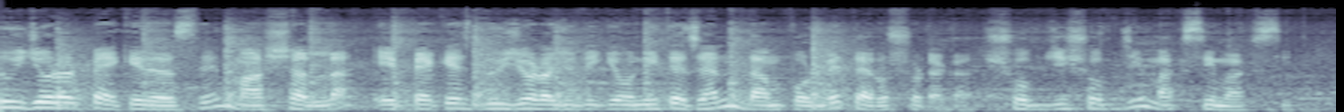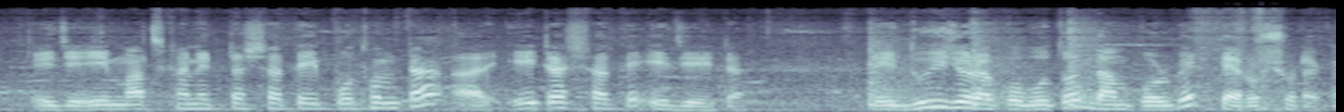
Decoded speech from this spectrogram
দুই জোড়ার প্যাকেজ আছে মার্শাল্লাহ এই প্যাকেজ দুই জোড়া যদি কেউ নিতে চান, দাম পড়বে তেরোশো টাকা। সবজি সবজি মাক্সি মাক্সি এই যে এই মাঝখানেরটার সাথে এই প্রথমটা আর এইটার সাথে এই যে এটা। এই দুই জোড়া কবুতর, দাম পড়বে তেরোশো টাকা।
